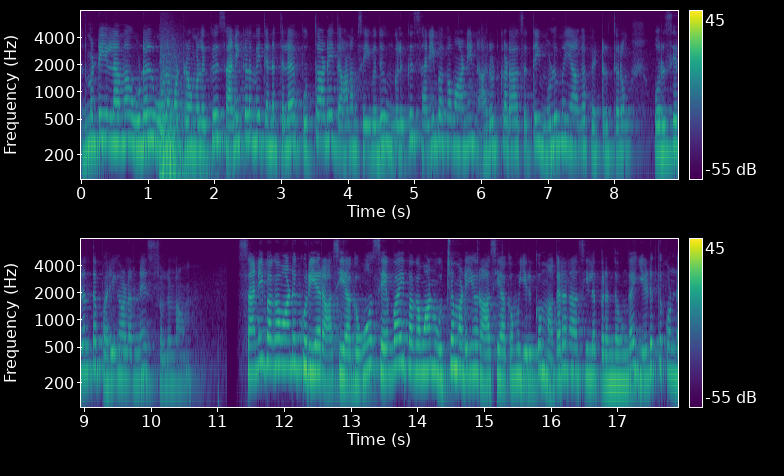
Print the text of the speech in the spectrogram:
அது மட்டும் இல்லாமல் உடல் ஊனமற்றவங்களுக்கு சனிக்கிழமை தினத்தில் புத்தாடை தானம் செய்வது உங்களுக்கு சனி பகவானின் அருட்கடாசத்தை முழுமையாக பெற்றுத்தரும். ஒரு சிறந்த பரிகாலர்னே சொல்லலாம். சனி பகவானுக்குரிய ராசியாகவும் செவ்வாய் பகவான் உச்சமடையும் ராசியாகவும் இருக்கும் மகர ராசியில் பிறந்தவங்க எடுத்துக்கொண்ட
